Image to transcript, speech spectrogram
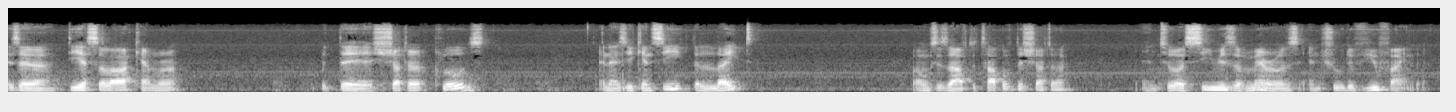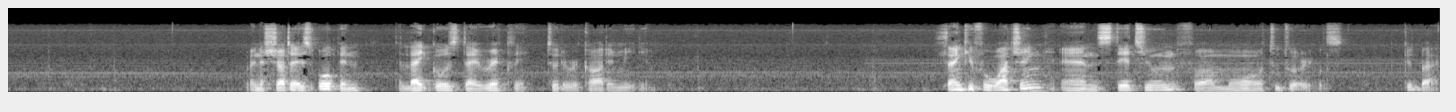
is a DSLR camera with the shutter closed and as you can see the light bounces off the top of the shutter into a series of mirrors and through the viewfinder. When the shutter is open, the light goes directly to the recording medium. Thank you for watching and stay tuned for more tutorials. Goodbye.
